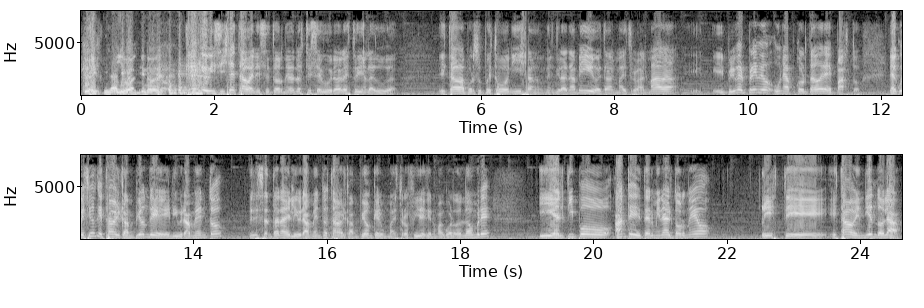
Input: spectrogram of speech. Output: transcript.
qué original igual. Creo que ya estaba en ese torneo, no estoy seguro, ahora estoy en la duda. Estaba por supuesto Bonilla, un gran amigo, estaba el maestro de Almada. El primer premio, una cortadora de pasto. La cuestión que estaba el campeón de Libramento, de Santana de Libramento, estaba el campeón que era un maestro FIDE, que no me acuerdo el nombre. Y el tipo, antes de terminar el torneo, este, estaba vendiéndola.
